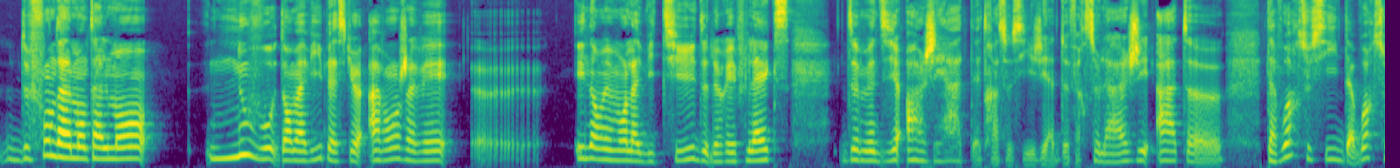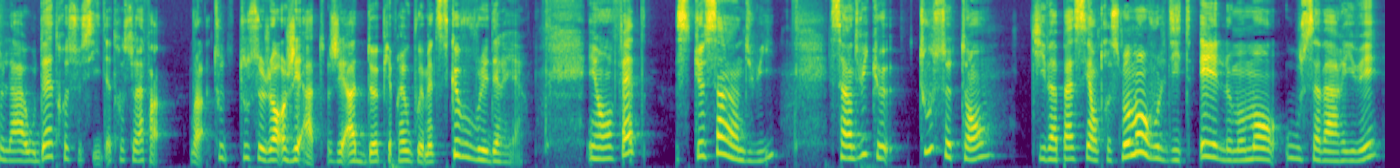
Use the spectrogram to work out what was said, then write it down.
de fondamentalement nouveau dans ma vie parce que avant j'avais euh, énormément l'habitude, le réflexe de me dire oh j'ai hâte d'être à ceci, j'ai hâte de faire cela, j'ai hâte euh, d'avoir ceci, d'avoir cela ou d'être ceci, d'être cela, enfin voilà tout, tout ce genre j'ai hâte, j'ai hâte de puis après vous pouvez mettre ce que vous voulez derrière. Et en fait ce que ça induit, ça induit que tout ce temps qui va passer entre ce moment où vous le dites et le moment où ça va arriver,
